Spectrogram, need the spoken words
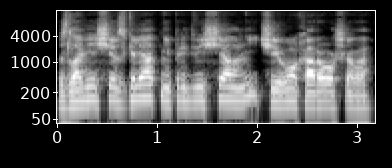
Зловещий взгляд не предвещал ничего хорошего.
